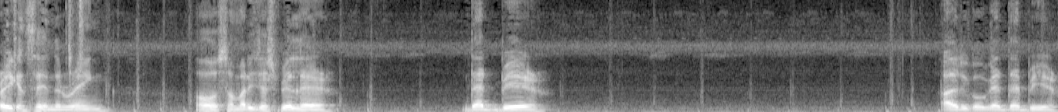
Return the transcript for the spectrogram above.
Or you can say in the ring. Oh, somebody just built here. That beer. I have to go get that beer.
